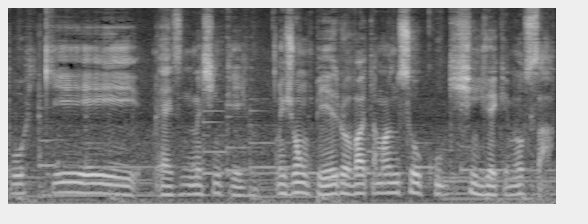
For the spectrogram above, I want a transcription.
Porque é simplesmente incrível. João Pedro vai tomar no seu cu que xinge aqui meu saco.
